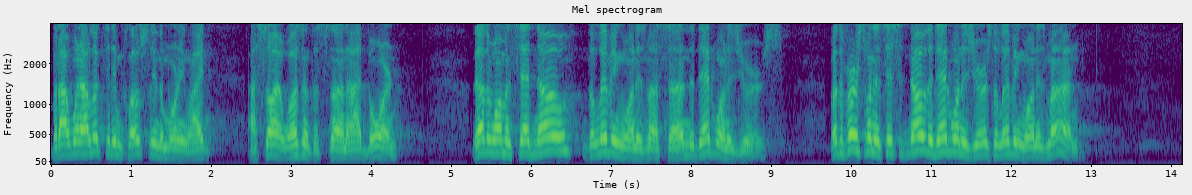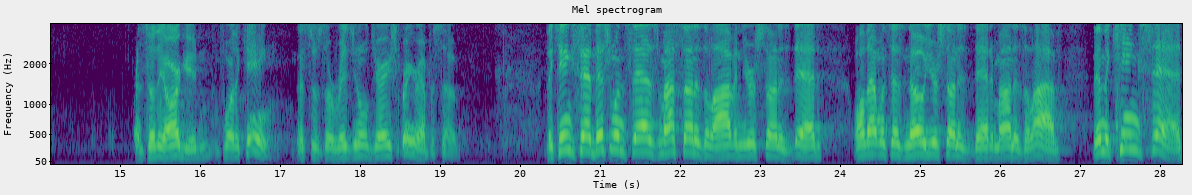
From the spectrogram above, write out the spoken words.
But I, when I looked at him closely in the morning light, I saw it wasn't the son I had born. The other woman said, No, the living one is my son, the dead one is yours. But the first one insisted, No, the dead one is yours, the living one is mine. And so they argued before the king. This was the original Jerry Springer episode. The king said, This one says, My son is alive and your son is dead, while that one says, No, your son is dead and mine is alive. Then the king said,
